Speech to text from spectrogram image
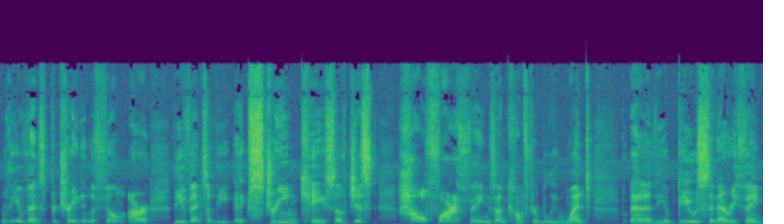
the events portrayed in the film are the events of the extreme case of just how far things uncomfortably went uh, the abuse and everything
